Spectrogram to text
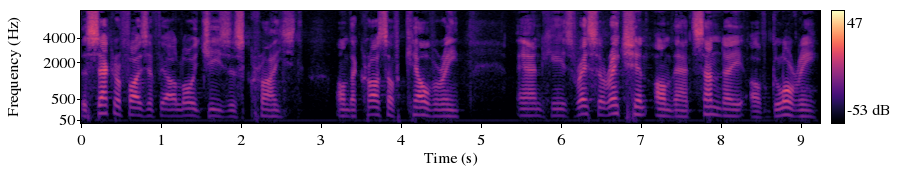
the sacrifice of our Lord Jesus Christ on the cross of Calvary and his resurrection on that Sunday of glory,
